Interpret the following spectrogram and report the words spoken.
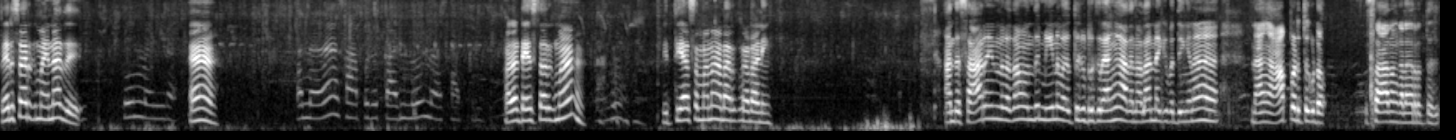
பெருசாக இருக்குமா என்னது? ஆ. நல்லா டேஸ்ட்டாக இருக்குமா? வித்தியாசமான ஆடாக இருக்குடாடா நீ. அந்த சாரணியில் தான் வந்து மீன் வறுத்துக்கிட்டு இருக்கிறாங்க. அதனால் இன்னைக்கு பார்த்தீங்கன்னா நாங்கள் ஆப் எடுத்துக்கிட்டோம் சாதம் கலர்றதுக்கு.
